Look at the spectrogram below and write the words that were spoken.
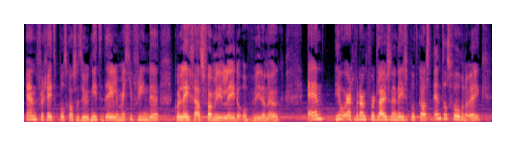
En vergeet de podcast natuurlijk niet te delen met je vrienden, collega's, familieleden of wie dan ook. En heel erg bedankt voor het luisteren naar deze podcast en tot volgende week.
